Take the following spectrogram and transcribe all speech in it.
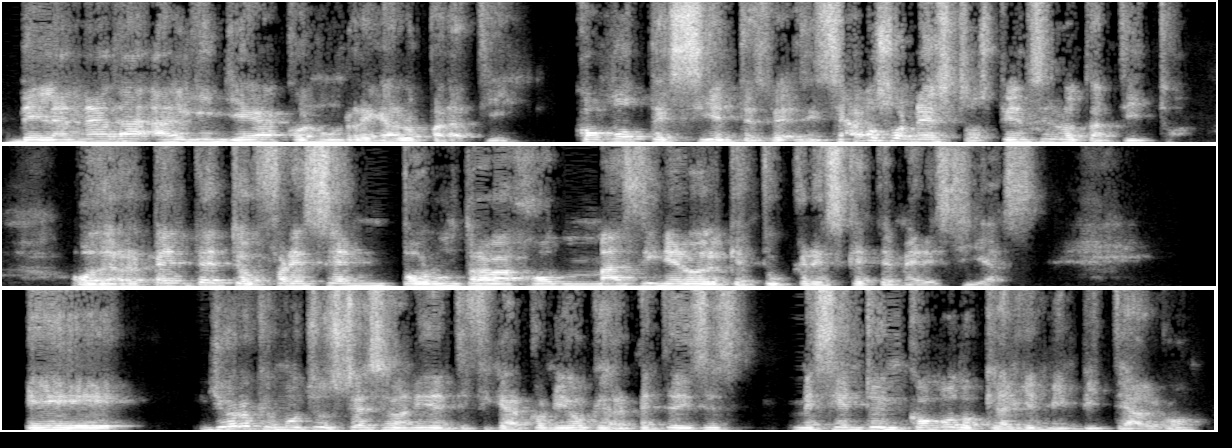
De la nada alguien llega con un regalo para ti. ¿Cómo te sientes? Si seamos honestos, piénsenlo tantito. O de repente te ofrecen por un trabajo más dinero del que tú crees que te merecías. Eh, yo creo que muchos de ustedes se van a identificar conmigo que de repente dices, me siento incómodo que alguien me invite a algo,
